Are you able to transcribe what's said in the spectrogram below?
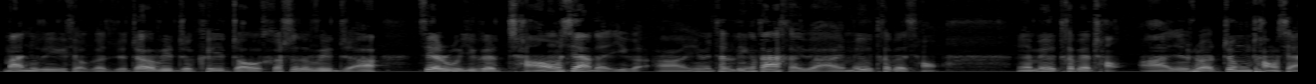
慢牛的一个小格局，这个位置可以找个合适的位置啊。介入一个长线的一个啊，因为它是零三合约啊，也没有特别长，也没有特别长啊，就是说中长线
